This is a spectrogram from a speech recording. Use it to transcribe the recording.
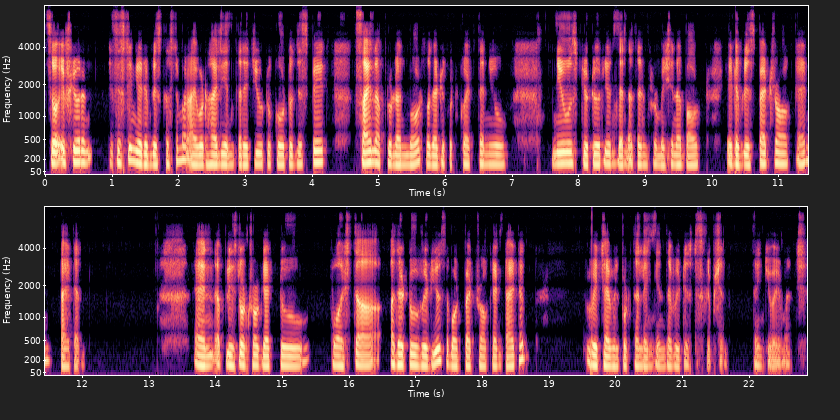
So if you're an existing AWS customer I would highly encourage you to go to this page sign up to learn more so that you could get the new news, tutorials, and other information about AWS Bedrock and Titan. And uh, please don't forget to watch the other two videos about Bedrock and Titan, which I will put the link in the video's description. Thank you very much.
